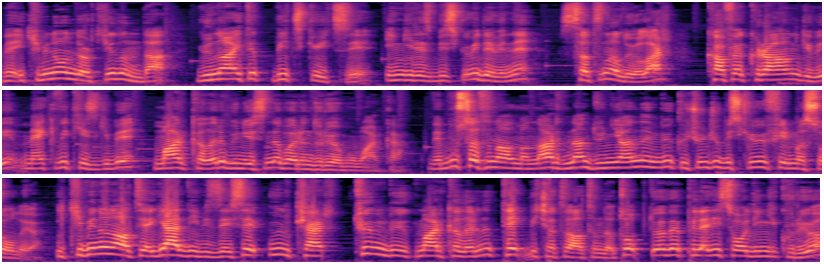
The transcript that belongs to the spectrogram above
ve 2014 yılında United Biscuits'i, İngiliz bisküvi devini satın alıyorlar. Cafe Crown gibi, McVitie's gibi markaları bünyesinde barındırıyor bu marka. Ve bu satın almanın ardından dünyanın en büyük 3. bisküvi firması oluyor. 2016'ya geldiğimizde ise Ülker tüm büyük markalarını tek bir çatı altında topluyor ve Pladis Holding'i kuruyor.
